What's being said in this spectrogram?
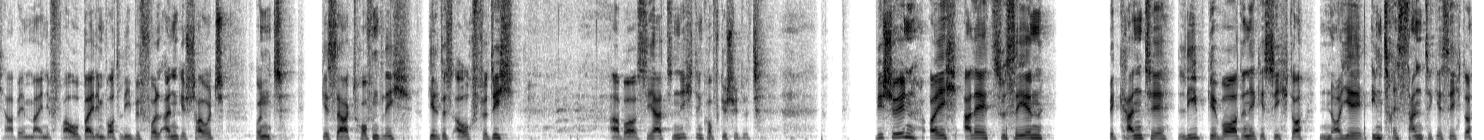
Ich habe meine Frau bei dem Wort liebevoll angeschaut und gesagt, hoffentlich gilt es auch für dich. Aber sie hat nicht den Kopf geschüttelt. Wie schön euch alle zu sehen, bekannte, liebgewordene Gesichter, neue, interessante Gesichter.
